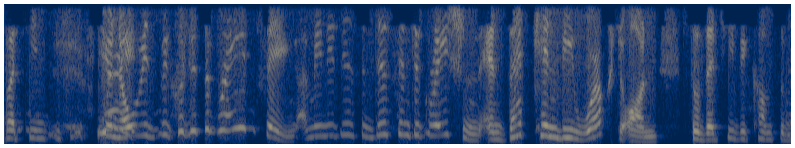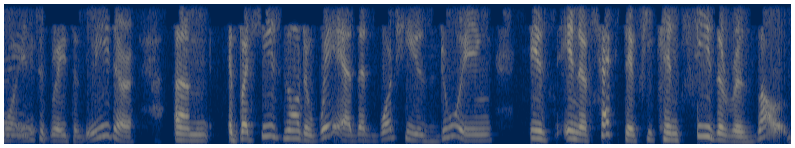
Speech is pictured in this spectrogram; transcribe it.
but you know, it's because it's a brain thing. I mean, it is a disintegration, and that can be worked on so that he becomes a more integrated leader. Um, but he's not aware that what he is doing is ineffective. He can see the results,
